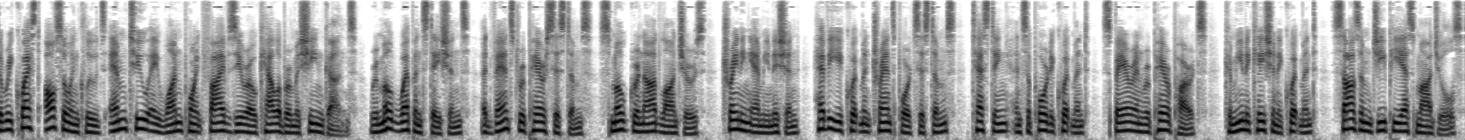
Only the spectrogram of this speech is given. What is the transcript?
The request also includes M2A 1.50 caliber machine guns, remote weapon stations, advanced repair systems, smoke grenade launchers, training ammunition, heavy equipment transport systems, testing and support equipment, spare and repair parts, communication equipment, SAASM GPS modules,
